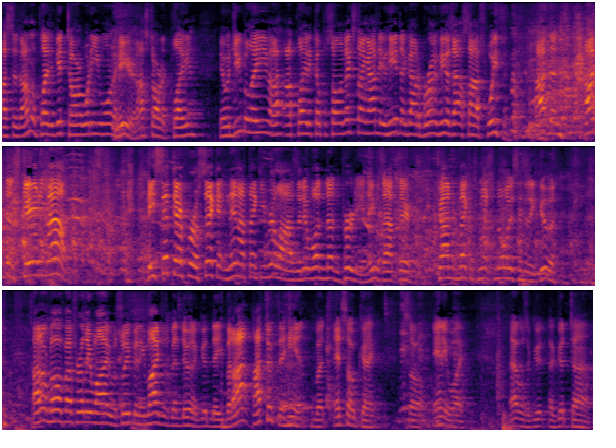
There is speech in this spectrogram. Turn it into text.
I said, I'm gonna play the guitar. What do you want to hear? And I started playing. And would you believe I, I played a couple songs? Next thing I knew, he had done got a broom. He was outside sweeping. I done I done scared him out. He sit there for a second, and then I think he realized that it wasn't nothing pretty, and he was out there trying to make as much noise as he could. I don't know if that's really why he was sweeping. He might have just been doing a good deed, but I, I took the hint. But it's okay. So anyway, that was a good a good time.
